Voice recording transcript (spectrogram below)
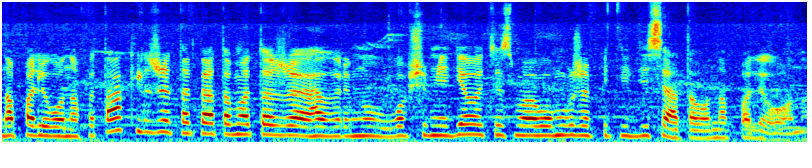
Наполеонов и так лежит на пятом этаже. Я говорю, ну, в общем, не делать из моего мужа 50-го Наполеона.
